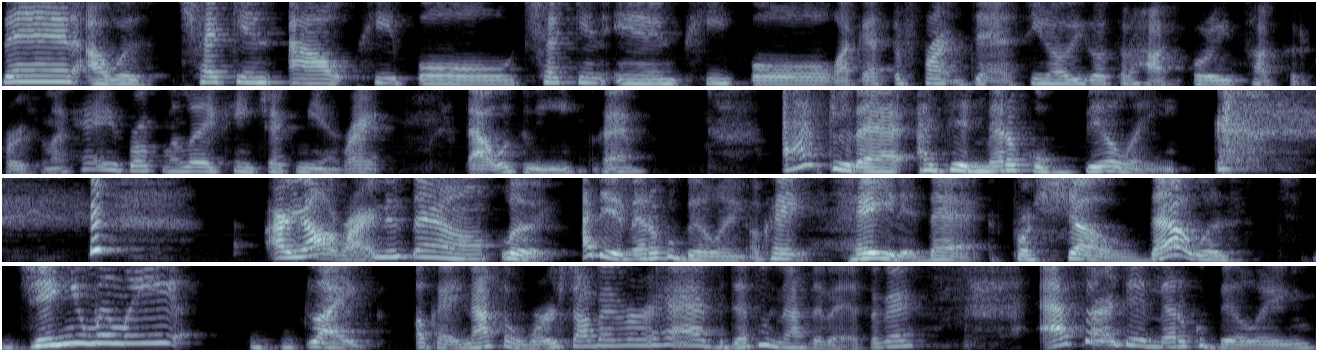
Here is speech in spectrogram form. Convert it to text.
Then I was checking out people, checking in people, like at the front desk. You know, you go to the hospital, you talk to the person, like, hey, broke my leg, can you check me in? Right? That was me. Okay. After that, I did medical billing. Are y'all writing this down? Look, I did medical billing. Okay. Hated that for sure. That was genuinely like, okay, not the worst job I've ever had, but definitely not the best. Okay. After I did medical billing,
